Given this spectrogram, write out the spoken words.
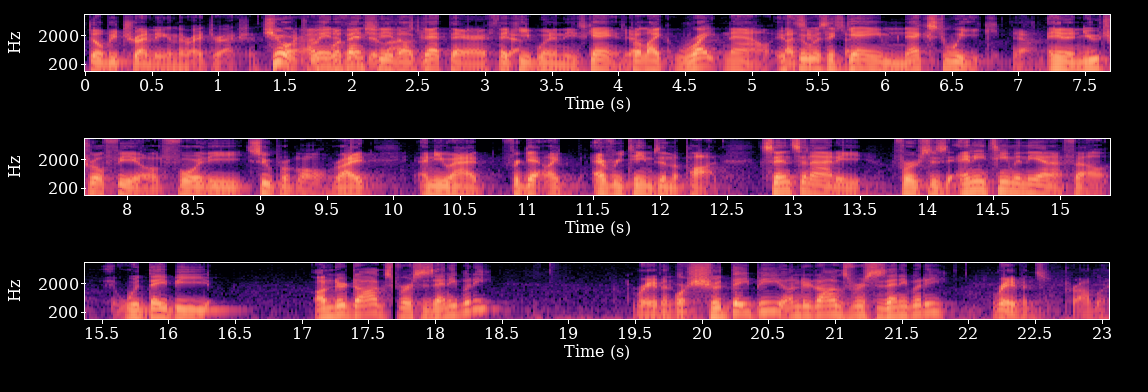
they'll be trending in the right direction. Sure. I mean, they eventually they'll year. get there if they Yeah. keep winning these games. Yeah. But like right now, if I there was a saying. game next week Yeah. in a neutral field for the Super Bowl, right? And you had forget like every team's in the pot. Cincinnati versus any team in the NFL, would they be underdogs versus anybody? Ravens. Or should they be underdogs versus anybody? Ravens, probably,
